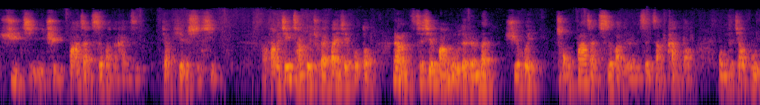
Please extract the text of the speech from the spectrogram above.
聚集一群发展迟缓的孩子，叫天使星。啊，他们经常会出来办一些活动。让这些忙碌的人们学会从发展迟缓的人身上看到我们的脚步，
